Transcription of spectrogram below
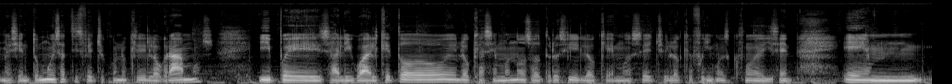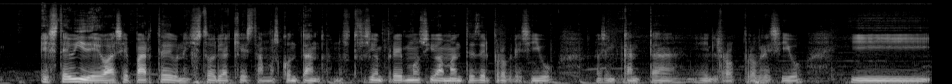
me siento muy satisfecho con lo que logramos. Y pues al igual que todo lo que hacemos nosotros y lo que hemos hecho y lo que fuimos, como dicen, eh, este video hace parte de una historia que estamos contando. Nosotros siempre hemos sido amantes del progresivo, nos encanta el rock progresivo y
